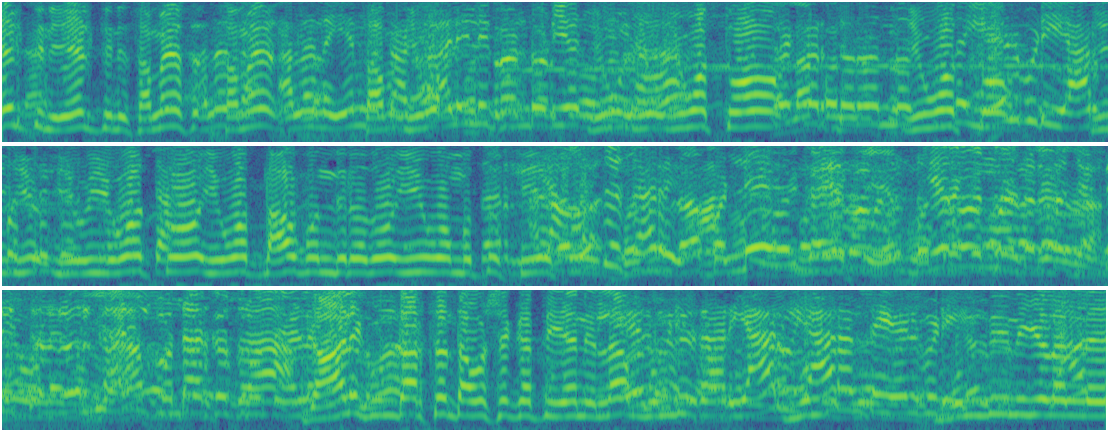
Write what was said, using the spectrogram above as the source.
ಹೇಳ್ತೀನಿ. ಹೇಳ್ತೀನಿ. ಸಮಯ ಸಮಯ ಇವತ್ತು ಇವತ್ತು ಇವತ್ತು ಇವತ್ತು ನಾವು ಬಂದಿರೋದು ಇವ ಮತ್ತು ಸಿ ಎಸ್ ಗಾಳಿ ಗುಂಡಾರ್ಸಂತ ಅವಶ್ಯಕತೆ ಏನಿಲ್ಲ. ಮುಂದೆ ಸರ್ ಯಾರು ಯಾರಂತ ಹೇಳ್ಬಿಡಿ. ಮುಂದಿನಗಳಲ್ಲಿ.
